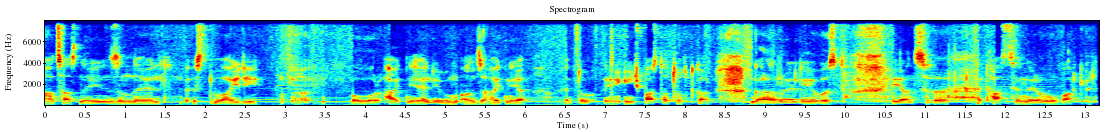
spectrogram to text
մահացածներին զննել ըստ վայրի ով որ հայտնի է էլի ում անձը հայտնի է հետո ինչ փաստաթուղթ կար գարարել եւ ըստ իրանց այդ հասցեներով ուղարկել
